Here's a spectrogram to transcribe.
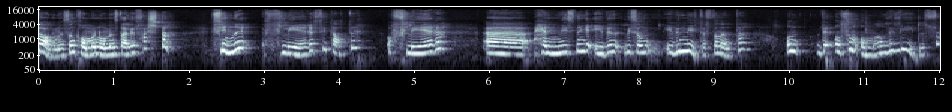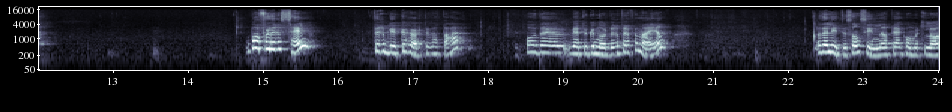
dagene som kommer nå mens det er litt ferskt, finner flere sitater og flere eh, henvisninger i Det, liksom, i det nye testamentet om det, og som omhandler lidelse. Bare for dere selv. Dere blir jo ikke hørt i dette her. Og det vet jo ikke når dere treffer meg igjen. Og det er lite sannsynlig at jeg kommer til å,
